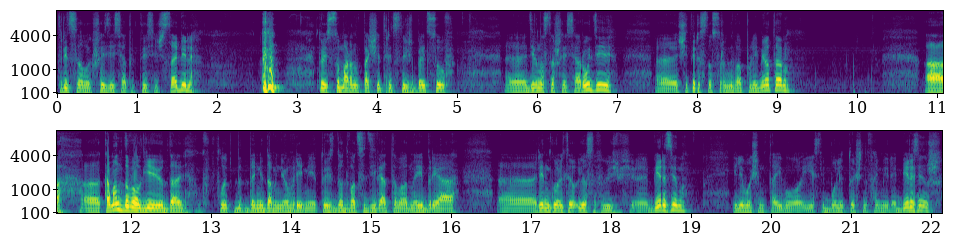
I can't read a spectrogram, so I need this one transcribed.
3,6 тысяч сабель, то есть суммарно почти 30 тысяч бойцов, 96 э, орудий, 442 э, пулемета, а, а командовал ею до, вплоть до, недавнего времени, то есть до 29 ноября Рингольд Иосифович э, Берзин, или, в общем-то, его, если более точно, фамилия Берзинш.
